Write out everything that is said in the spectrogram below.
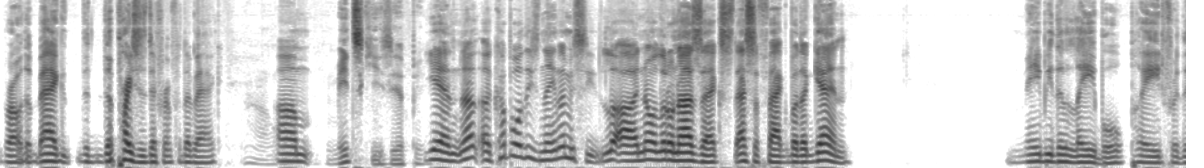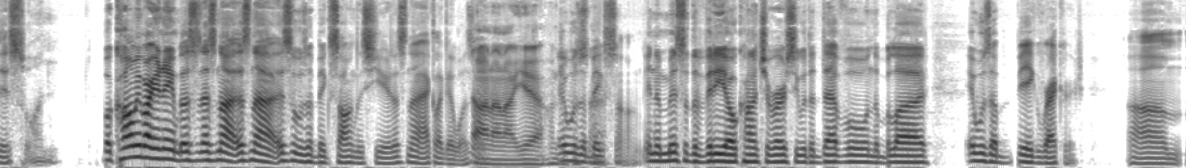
Bro, the bag the, the price is different for the bag. Um Mitski's yippee. yeah, not, a couple of these names. Let me see. L- uh, I know Little Nas X. That's a fact. But again, maybe the label played for this one. But call me by your name. That's that's not. That's not. This was a big song this year. Let's not act like it wasn't. No, no, no. Yeah, 100%. It was a big song. In the midst of the video controversy with the devil and the blood, It was a big record. Um,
